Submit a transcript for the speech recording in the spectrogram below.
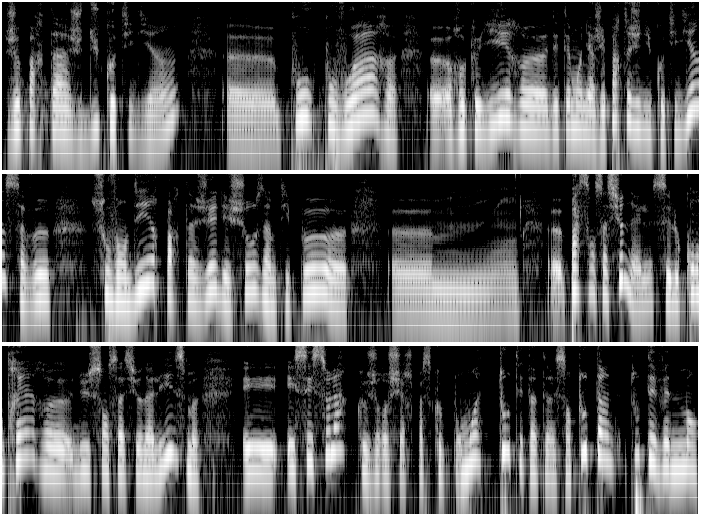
je partage du quotidien, euh, pour pouvoir euh, recueillir euh, des témoignages. Et partager du quotidien, ça veut souvent dire partager des choses un petit peu pas sensationnelles. C'est le contraire du sensationnalisme. Et, c'est cela que je recherche, parce que pour moi, tout est intéressant. Tout, événement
